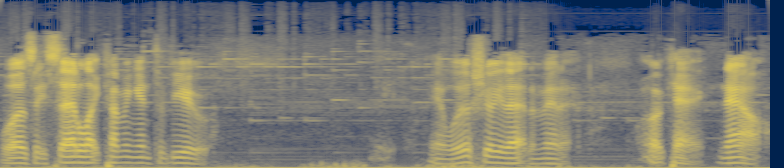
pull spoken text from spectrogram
was a satellite coming into view and we'll show you that in a minute okay now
